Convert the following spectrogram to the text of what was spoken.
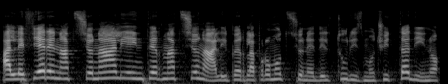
alle fiere nazionali e internazionali per la promozione del turismo cittadino,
